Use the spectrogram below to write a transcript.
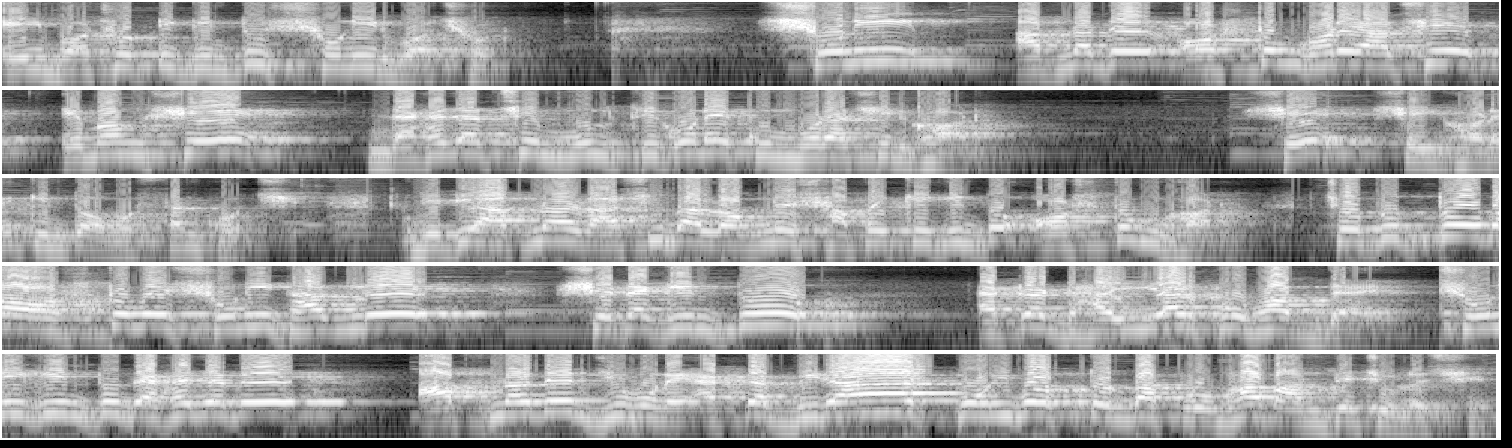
এই বছরটি কিন্তু শনির বছর। শনি আপনাদের অষ্টম ঘরে আছে এবং সে দেখা যাচ্ছে মূল ত্রিকোণে কুম্ভ রাশির ঘর। সে সেই ঘরে কিন্তু অবস্থান করছে। যেটি আপনার রাশি বা লগ্নের সাপেক্ষে কিন্তু অষ্টম ঘর। চতুর্থ বা অষ্টমে শনি থাকলে সেটা কিন্তু একটা ঢাইয়ার প্রভাব দেয়। শনি কিন্তু দেখা যাবে আপনাদের জীবনে একটা বিরাট পরিবর্তন বা প্রভাব আনতে চলেছে।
